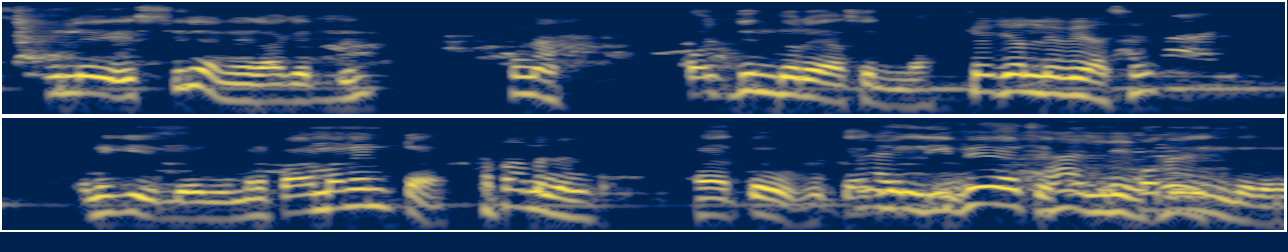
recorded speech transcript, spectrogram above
স্কুলে এসেছিলেন এর আগের দিন? না। কতদিন ধরে আসেন না? ক্যাজুয়াল লিভে আছে? উনি কি মানে পার্মানেন্ট না? পার্মানেন্ট হ্যাঁ তো ক্যাজুয়াল লিভে আছে হ্যাঁ, কতদিন ধরে?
